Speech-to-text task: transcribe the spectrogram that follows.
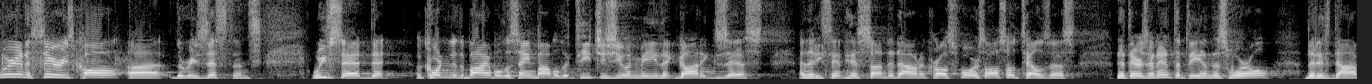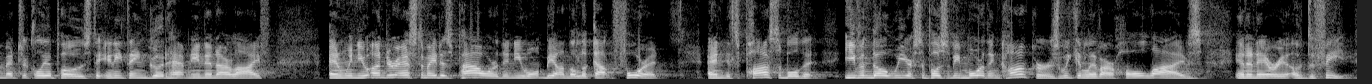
we're in a series called uh, The Resistance. We've said that according to the Bible, the same Bible that teaches you and me that God exists and that He sent His Son to die on a cross for us also tells us that there's an entity in this world that is diametrically opposed to anything good happening in our life. And when you underestimate His power, then you won't be on the lookout for it and it's possible that even though we are supposed to be more than conquerors, we can live our whole lives in an area of defeat.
